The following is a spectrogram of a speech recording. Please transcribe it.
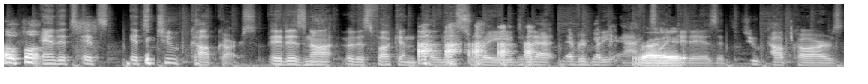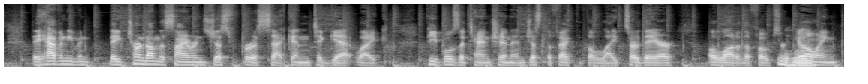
oh fuck. and it's it's it's two cop cars. It is not this fucking police raid that everybody acts Right. like it is. It's two cop cars. They haven't even they turned on the sirens just for a second to get like people's attention and just the fact that the lights are there. A lot of the folks are Mhm. going.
